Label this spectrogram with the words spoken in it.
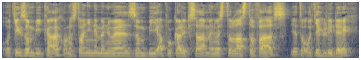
o, těch zombíkách, ono se to ani nemenuje zombie apokalypsa, jmenuje se to Last of Us, je to o těch lidech.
